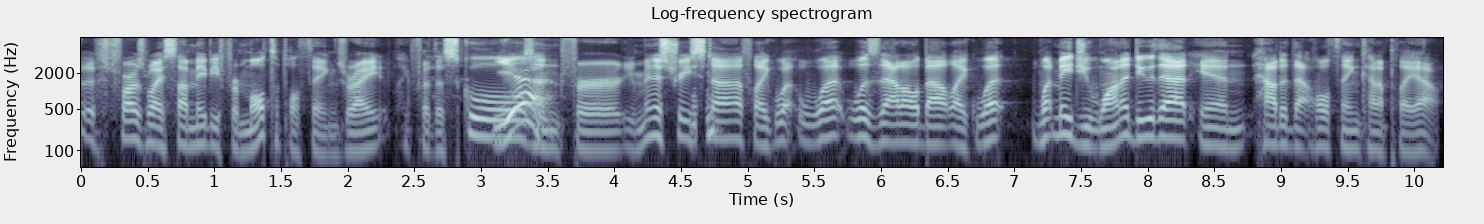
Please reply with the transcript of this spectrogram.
as far as what I saw, maybe for multiple things, right? Like for the schools Yeah. Mm-hmm. and for your ministry stuff. Like what what was that all about? Like what what made you want to do that, and how did that whole thing kind of play out?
